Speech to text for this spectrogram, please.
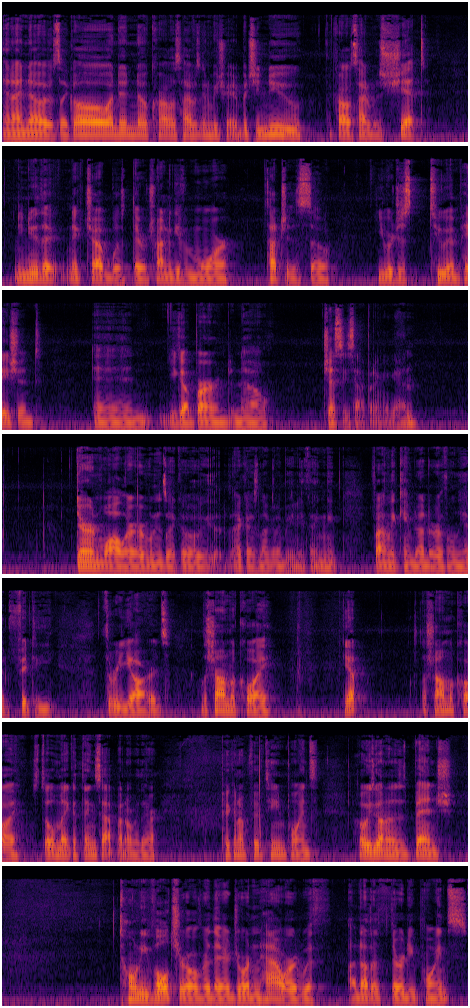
And I know it was like, oh, I didn't know Carlos Hyde was going to be traded, but you knew that Carlos Hyde was shit. And You knew that Nick Chubb was, they were trying to give him more touches, so you were just too impatient and you got burned, and now Jesse's happening again. Darren Waller, everyone's like, oh, that guy's not going to be anything. He finally came down to earth, only had 53 yards. LeSean McCoy, yep, LeSean McCoy, still making things happen over there, picking up 15 points. Oh, he's got on his bench Tony Vulture over there, Jordan Howard, with another 30 points.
